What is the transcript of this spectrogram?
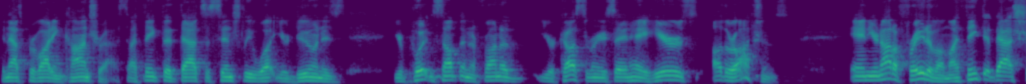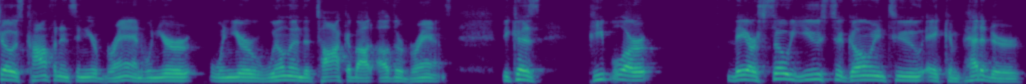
and that's providing contrast. I think that that's essentially what you're doing is you're putting something in front of your customer. And you're saying, "Hey, here's other options," and you're not afraid of them. I think that that shows confidence in your brand when you're when you're willing to talk about other brands, because people are they are so used to going to a competitor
